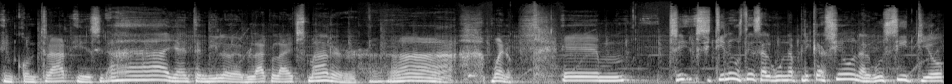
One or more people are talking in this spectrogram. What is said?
encontrar y decir, ah, ya entendí lo de Black Lives Matter. Ah, bueno, em, si, si, tienen ustedes alguna aplicación, algún sitio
